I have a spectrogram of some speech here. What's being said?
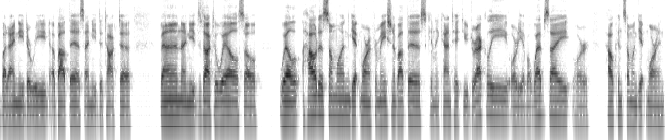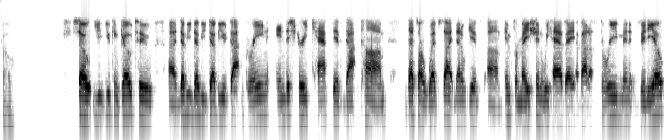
but I need to read about this. I need to talk to Ben. I need to talk to Will. So Will, how does someone get more information about this? Can they contact you directly, or do you have a website, or how can someone get more info? So you, you can go to uh, www.greenindustrycaptive.com. That's our website. That'll give um, information. We have a about a three minute video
